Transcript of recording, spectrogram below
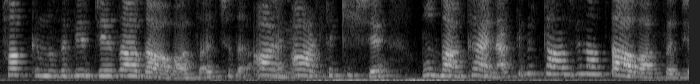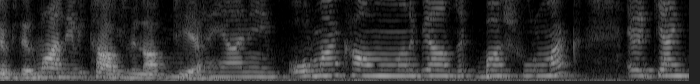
Hakkınızda bir ceza davası açılır. Evet. Artı kişi bundan kaynaklı bir tazminat davası açabilir. Manevi tazminat diye. Kesinlikle. Yani orman kanunlarına birazcık başvurmak Evet yani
